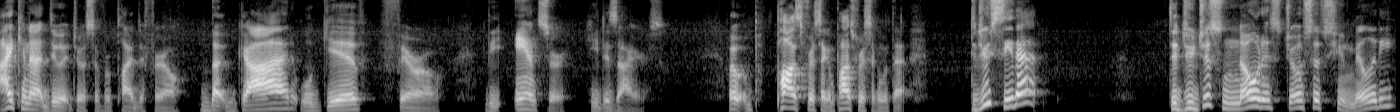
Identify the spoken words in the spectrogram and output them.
I cannot do it, Joseph replied to Pharaoh, but God will give Pharaoh the answer he desires. Wait, pause for a second, pause for a second with that. Did you see that? Did you just notice Joseph's humility?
